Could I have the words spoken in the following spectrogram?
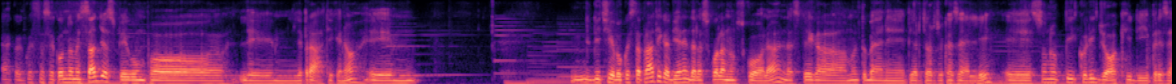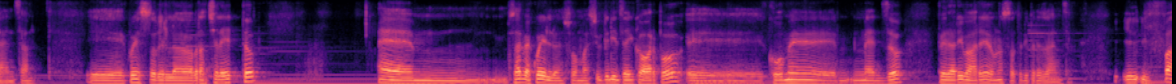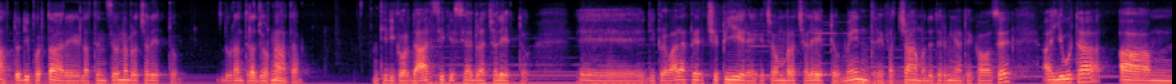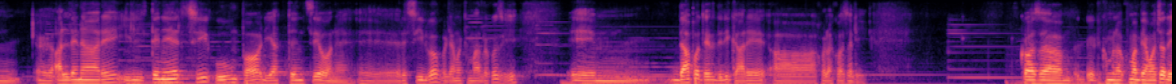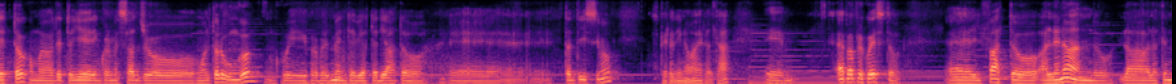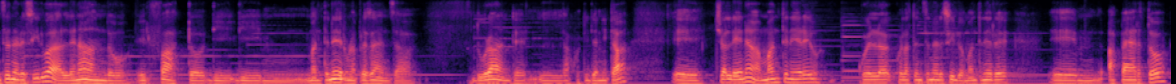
Ecco, in questo secondo messaggio spiego un po' le, le pratiche, no? E, dicevo, questa pratica viene dalla scuola non scuola, la spiega molto bene Pier Giorgio Caselli, e sono piccoli giochi di presenza. E questo del braccialetto è, serve a quello, insomma, si utilizza il corpo eh, come mezzo per arrivare a uno stato di presenza. Il, il fatto di portare l'attenzione al braccialetto durante la giornata, di ricordarsi che si ha il braccialetto, di provare a percepire che c'è un braccialetto mentre facciamo determinate cose, aiuta a um, eh, allenare il tenersi un po' di attenzione eh, residua, vogliamo chiamarlo così, eh, da poter dedicare a quella cosa lì. Cosa, eh, come, come, abbiamo già detto, come ho detto ieri in quel messaggio molto lungo, in cui probabilmente vi ho tediato eh, tantissimo, spero di no in realtà, eh, è proprio questo, è il fatto allenando la, l'attenzione residua, allenando il fatto di, di mantenere una presenza durante la quotidianità, ci allena a mantenere quel, quell'attenzione residua, a mantenere eh, aperto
